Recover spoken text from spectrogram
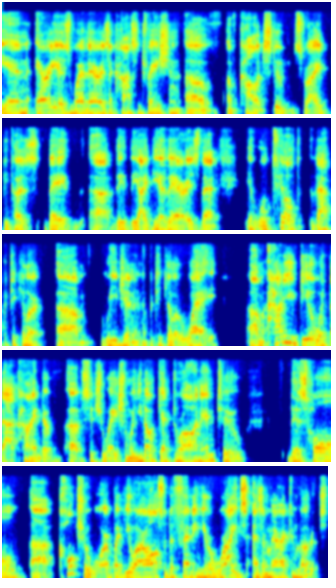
in areas where there is a concentration of, of college students, right? Because they uh, the, the idea there is that it will tilt that particular um, region in a particular way. Um, how do you deal with that kind of, of situation where you don't get drawn into this whole uh, culture war, but you are also defending your rights as American voters?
